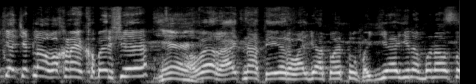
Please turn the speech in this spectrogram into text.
ભજીયા કેટલા વખણાય ખબર છે હવે રાત ના તેર વાગ્યા તો તું ભૈયાજી ને બનાવતો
